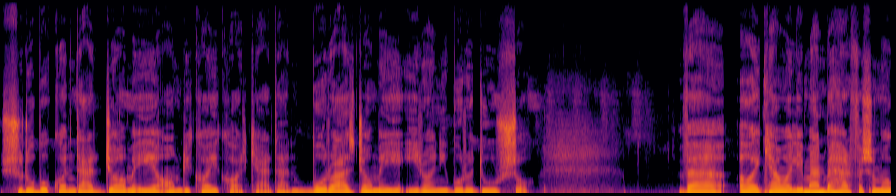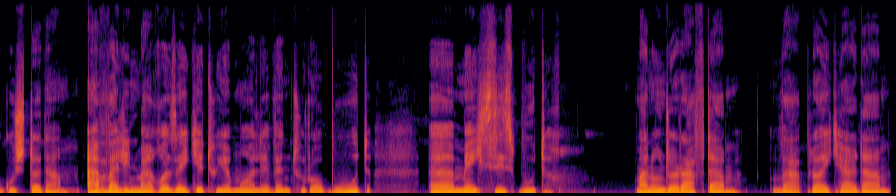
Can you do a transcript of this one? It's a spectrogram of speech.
شروع بکن در جامعه آمریکایی کار کردن. برو از جامعه ایرانی برو دور شو. و آقای کمالی من به حرف شما گوش دادم. اولین مغازه‌ای که توی mall ونتورا بود Macy's بود. من اونجا رفتم و apply کردم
